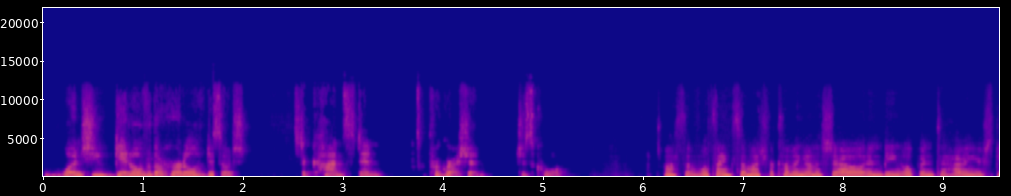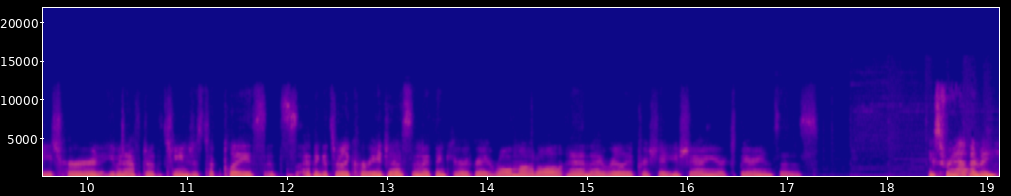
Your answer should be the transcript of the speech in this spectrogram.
once you get over the hurdle of doing so it's just a constant progression just cool Awesome. Well, thanks so much for coming on the show and being open to having your speech heard even after the changes took place. It's I think it's really courageous and I think you're a great role model and I really appreciate you sharing your experiences. Thanks for having me.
